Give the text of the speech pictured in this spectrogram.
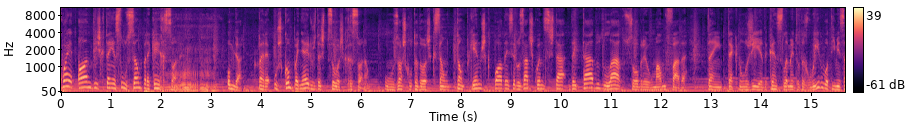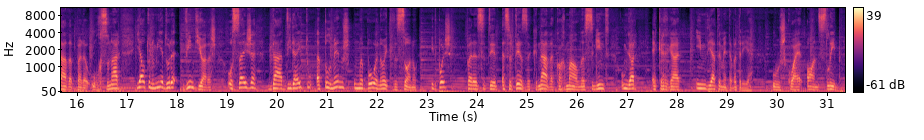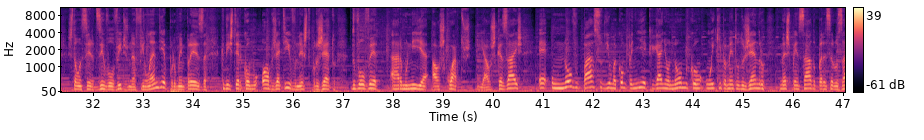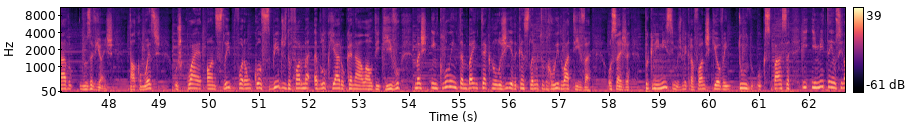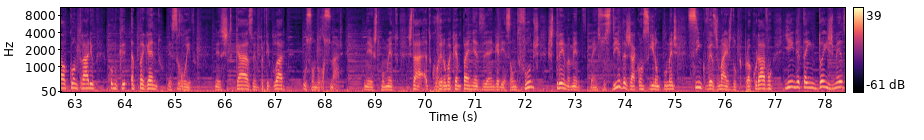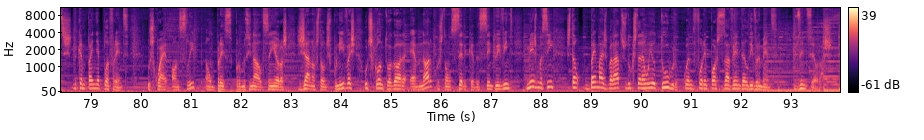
Quiet On diz que tem a solução para quem ressona. Ou melhor, para os companheiros das pessoas que ressonam. Uns auscultadores que são tão pequenos que podem ser usados quando se está deitado de lado sobre uma almofada. Tem tecnologia de cancelamento de ruído otimizada para o ressonar e a autonomia dura 20 horas, ou seja, dá direito a pelo menos uma boa noite de sono. E depois, para se ter a certeza que nada corre mal na seguinte, o melhor é carregar imediatamente a bateria. Os Quiet On Sleep estão a ser desenvolvidos na Finlândia por uma empresa que diz ter como objetivo neste projeto devolver a harmonia aos quartos e aos casais. É um novo passo de uma companhia que ganha o nome com um equipamento do género, mas pensado para ser usado nos aviões. Tal como esses, os Quiet On Sleep foram concebidos de forma a bloquear o canal auditivo, mas incluem também tecnologia de cancelamento de ruído ativa, ou seja, pequeniníssimos microfones que ouvem tudo o que se passa e emitem o sinal contrário, como que apagando esse ruído. Neste caso em particular, o som do ressonar. Neste momento está a decorrer uma campanha de angariação de fundos extremamente bem sucedida, já conseguiram pelo menos 5 vezes mais do que procuravam e ainda têm dois meses de campanha pela frente. Os Quiet on Sleep, a um preço promocional de 100 euros, já não estão disponíveis. O desconto agora é menor, custam cerca de 120. Mesmo assim, estão bem mais baratos do que estarão em outubro, quando forem postos à venda livremente. 200 euros.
